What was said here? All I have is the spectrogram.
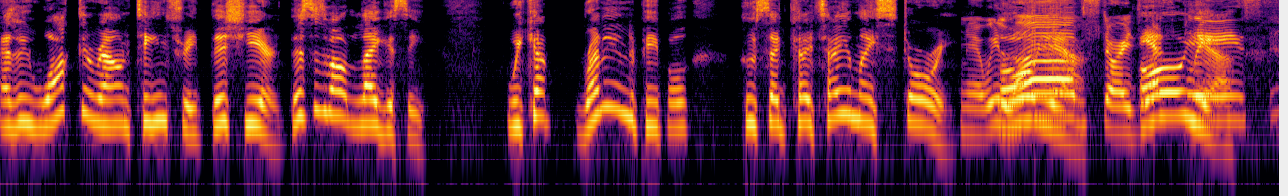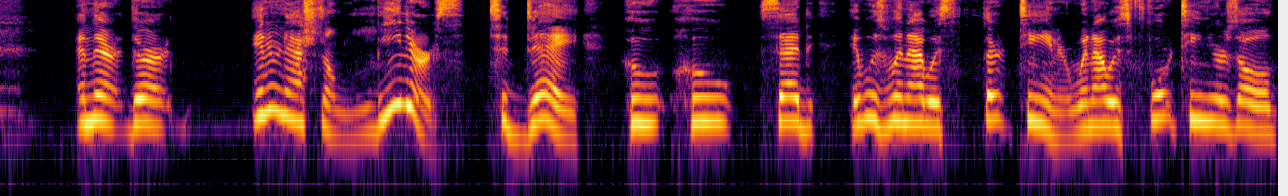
As we walked around Teen Street this year, this is about legacy. We kept running into people who said, Can I tell you my story? Yeah, we Oh, love yeah. stories. Yes, Oh, yeah. and there there are international leaders today who who said it was when I was 13 or when I was 14 years old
